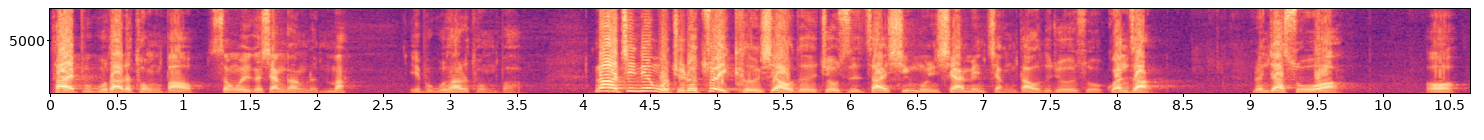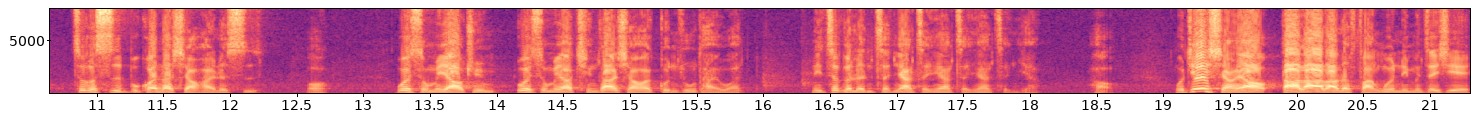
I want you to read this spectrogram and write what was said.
他也不顾他的同胞。身为一个香港人嘛，也不顾他的同胞。那今天我觉得最可笑的就是在新闻下面讲到的，就是说馆长，人家说啊，哦，这个事不关他小孩的事，为什么要去？为什么要请他的小孩滚出台湾？你这个人怎样怎样怎样怎样？好，我今天想要大辣辣的反问你们这些、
